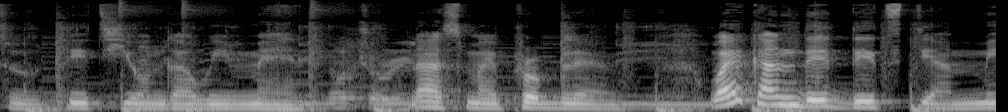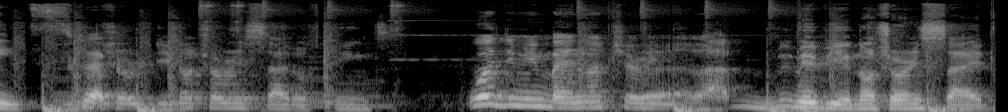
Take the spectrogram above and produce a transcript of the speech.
to date younger women? the nurturing That's my problem. the, Why can't they date their mates? the, nurturing, the nurturing side of things What do you mean by nurturing? Uh, maybe a nurturing side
